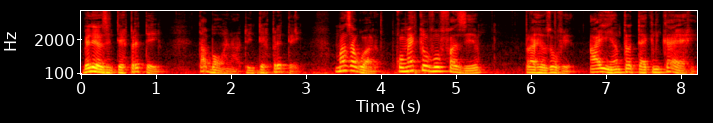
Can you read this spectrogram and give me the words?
Beleza, interpretei. Tá bom, Renato, interpretei. Mas agora, como é que eu vou fazer para resolver? Aí entra a técnica R.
